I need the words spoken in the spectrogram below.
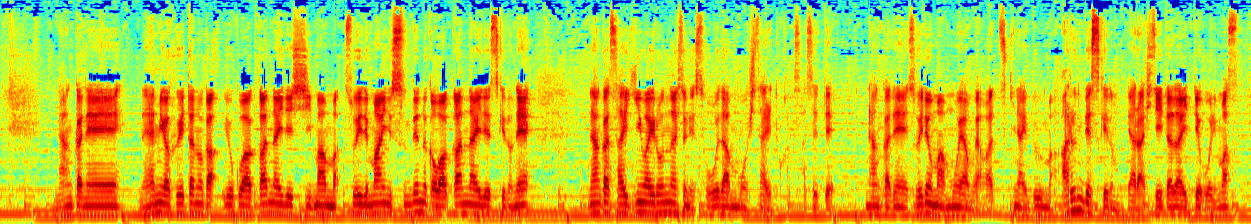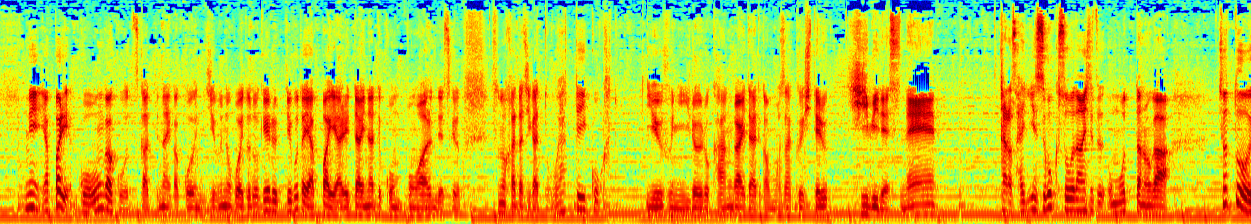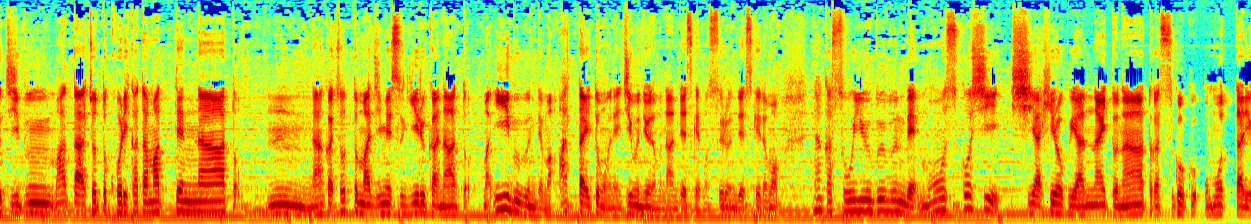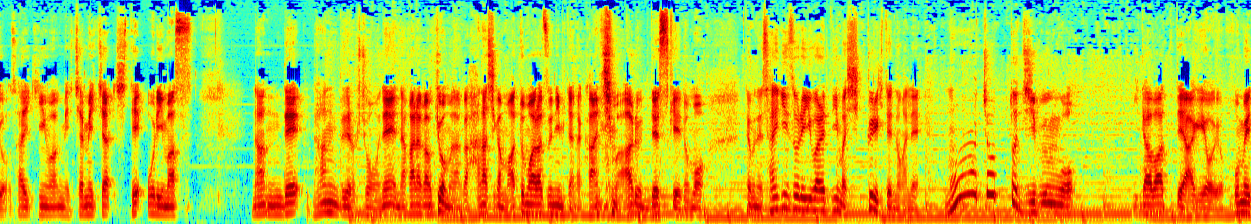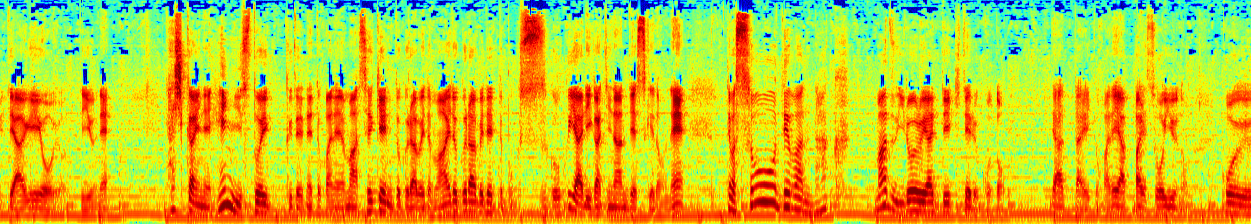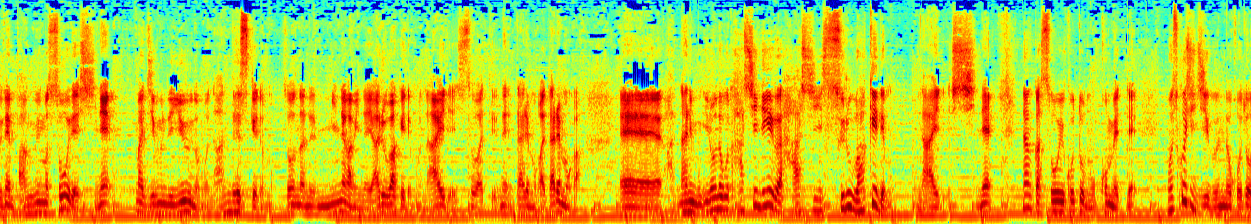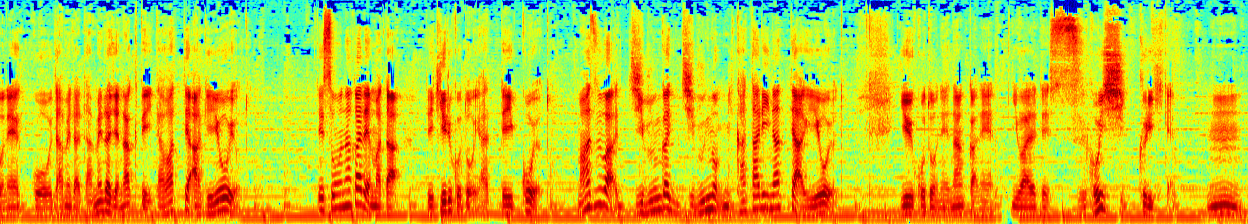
なんかね悩みが増えたのかよくわかんないですし、まあ、まあそれで前に進んでるのかわかんないですけどね。なんか最近はいろんな人に相談もしたりとかさせてなんかねそれでもまあもやもやが尽きない部分もあるんですけどもやらせていただいております。ね、やっぱりこう音楽を使って何かこう自分の声届けるっていうことはやっぱりやりたいなって根本はあるんですけどその形がどうやっていこうかというふうにいろいろ考えたりとか模索してる日々ですね。ただ最近すごく相談してて思ったのがちょっと自分またちょっと凝り固まってんなと。うんなんかちょっと真面目すぎるかなと、まあ、いい部分でもあったりともね自分で言うのもなんですけどもするんですけどもなんかそういう部分でもう少し視野広くやんないとなとかすごく思ったりを最近はめちゃめちゃしております。なんで、なんででしょうね、なかなか今日もなんか話がまとまらずにみたいな感じもあるんですけれども、でもね、最近それ言われて今しっくりきてるのがね、もうちょっと自分をいたわってあげようよ、褒めてあげようよっていうね、確かにね、変にストイックでねとかね、まあ、世間と比べて、周りと比べてって僕すごくやりがちなんですけどね、でもそうではなく、まずいろいろやってきてることであったりとかね、やっぱりそういうの、こういうね、番組もそうですしね、まあ、自分で言うのもなんですけどもそんなねみんながみんなやるわけでもないですしそうやってね誰もが誰もが、えー、何もいろんなこと発信できるから発信するわけでもないですしね。なんかそういうことも込めてもう少し自分のことをねこうダメだダメだじゃなくていたわってあげようよと。でその中でまたできることをやっていこうよと。まずは自分が自分の味方になってあげようよということをねなんかね言われてすごいしっくりきて。うん。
